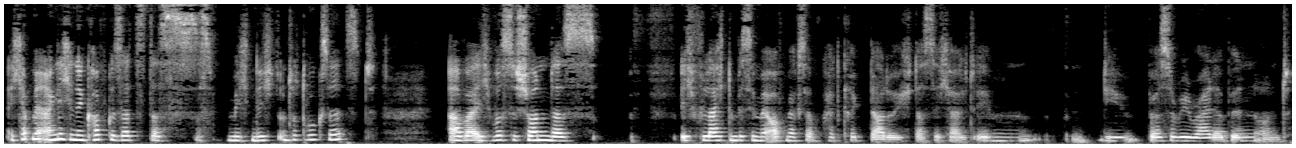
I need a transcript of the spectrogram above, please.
Ich habe mir eigentlich in den Kopf gesetzt, dass es mich nicht unter Druck setzt. Aber ich wusste schon, dass ich vielleicht ein bisschen mehr Aufmerksamkeit kriege dadurch, dass ich halt eben die Bursary Rider bin und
